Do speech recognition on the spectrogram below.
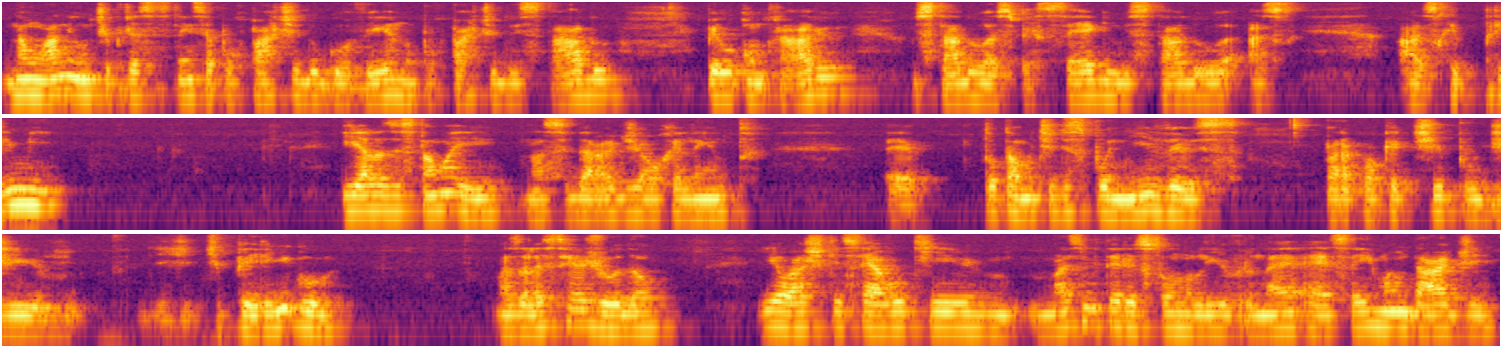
Não há nenhum tipo de assistência por parte do governo, por parte do Estado. Pelo contrário, o Estado as persegue, o Estado as, as reprime. E elas estão aí, na cidade, ao relento, é, totalmente disponíveis para qualquer tipo de, de, de perigo, mas elas se ajudam. E eu acho que isso é algo que mais me interessou no livro, né? É essa irmandade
